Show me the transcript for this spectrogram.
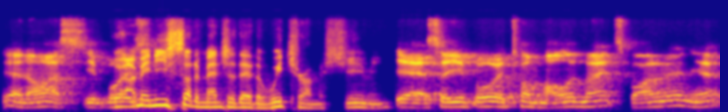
Yeah, nice. Your Well, I mean, you sort of mentioned there The Witcher, I'm assuming. Yeah, so your boy Tom Holland, mate, Spider Man. Yeah,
